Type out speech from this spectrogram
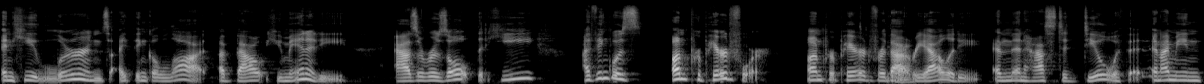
And he learns, I think, a lot about humanity as a result that he, I think, was unprepared for, unprepared for that yeah. reality, and then has to deal with it. And I mean,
